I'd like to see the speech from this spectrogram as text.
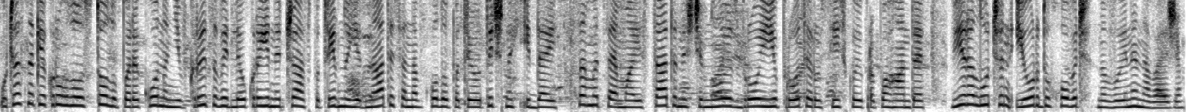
Учасники круглого столу переконані, в кризовий для України час потрібно єднатися навколо патріотичних ідей. Саме це має стати нищівною зброєю проти російської пропаганди. Віра Лучин, Ігор Духович. Новини на вежі.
